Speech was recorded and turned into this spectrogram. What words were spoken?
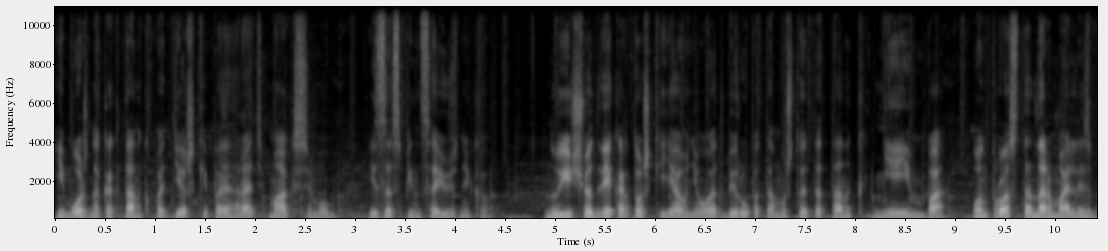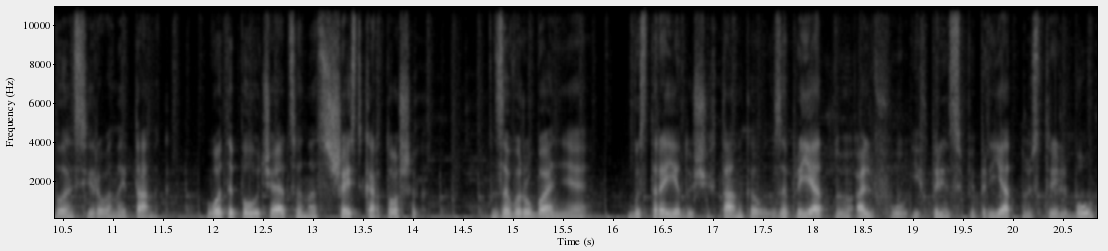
и можно как танк поддержки поиграть максимум из-за спин союзников. Ну и еще две картошки я у него отберу, потому что этот танк не имба. Он просто нормальный сбалансированный танк. Вот и получается у нас 6 картошек за вырубание быстроедущих танков, за приятную альфу и в принципе приятную стрельбу.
